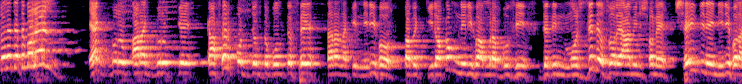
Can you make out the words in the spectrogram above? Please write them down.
চলে যেতে বলেন। এক গ্রুপ আর এক গ্রুপকে কাফের পর্যন্ত বলতেছে, তারা নাকি নিরীহ। তবে কি রকম নিরীহ আমরা বুঝি, যেদিন মসজিদে জোরে আমিন শোনে, সেই দিন এই নিরীহরা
